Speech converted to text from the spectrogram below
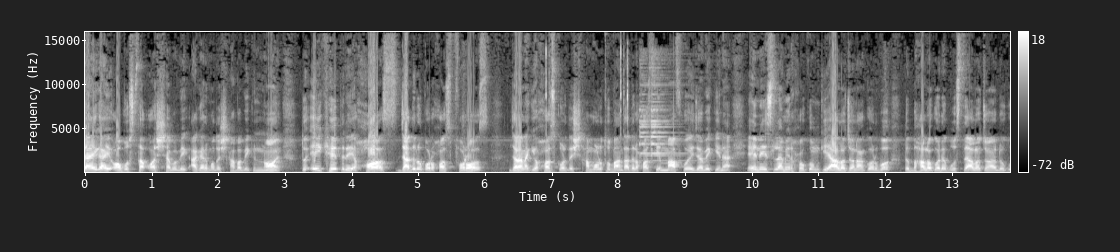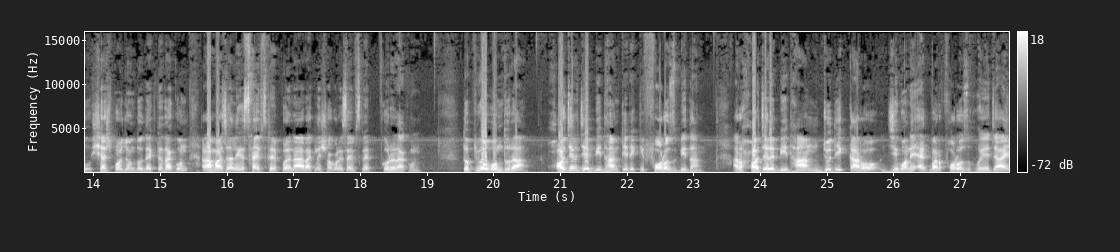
জায়গায় অবস্থা অস্বাভাবিক, আগের মতো স্বাভাবিক নয়। তো এই ক্ষেত্রে হজ, যাদের উপর হজ ফরজ যারা নাকি হজ করতে সামর্থ্যবান, তাদের হজকে মাফ হয়ে যাবে কিনা এন ইসলামের হুকুম কি আলোচনা করব? তো ভালো করে বুঝতে আলোচনাটুকু শেষ পর্যন্ত দেখতে থাকুন আর আমার চ্যানেলকে সাবস্ক্রাইব করে না রাখলে সকলে সাবস্ক্রাইব করে রাখুন। তো প্রিয় বন্ধুরা, হজের যে বিধানটি, এটি একটি ফরজ বিধান। আর হজের বিধান যদি কারও জীবনে একবার ফরজ হয়ে যায়,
